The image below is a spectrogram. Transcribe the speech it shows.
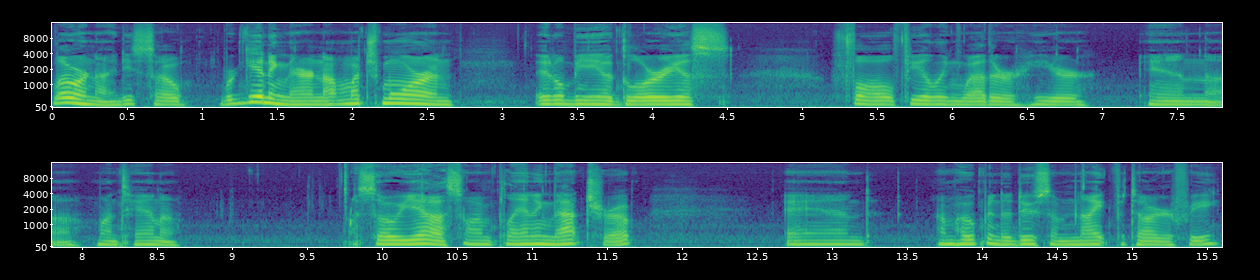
lower 90s. So we're getting there, not much more, and it'll be a glorious fall feeling weather here in uh, Montana. So yeah, so I'm planning that trip, and I'm hoping to do some night photography.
